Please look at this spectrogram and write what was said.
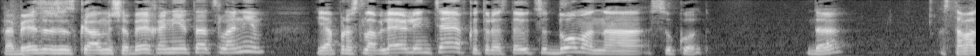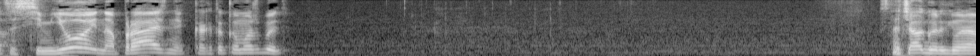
Рабелезер же сказал, Мишабеха не это отслоним. Я прославляю лентяев, которые остаются дома на сукот. Да? Оставаться с семьей на праздник. Как такое может быть? Сначала говорит Гимара,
